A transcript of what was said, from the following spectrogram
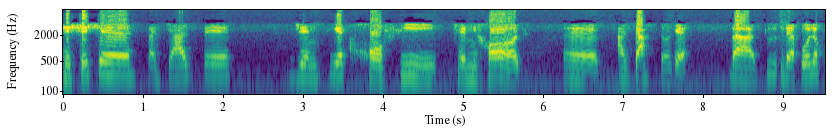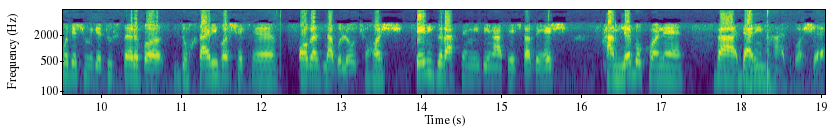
کشش و جذب جنسی کافی که می‌خواد از دست داده. و به قول خودش میگه دوست داره با دختری باشه که آب از لب و لوچه‌هاش بریزه وقتی میبینتش و بهش حمله بکنه و در این حد باشه.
